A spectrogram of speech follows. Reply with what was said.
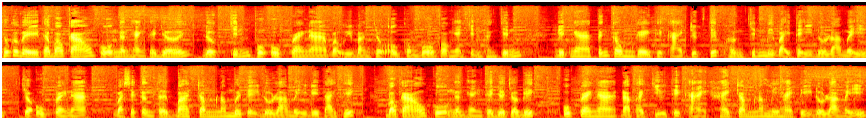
Thưa quý vị, theo báo cáo của Ngân hàng Thế giới được chính phủ Ukraine và Ủy ban châu Âu công bố vào ngày 9 tháng 9, việc Nga tấn công gây thiệt hại trực tiếp hơn 97 tỷ đô la Mỹ cho Ukraine và sẽ cần tới 350 tỷ đô la Mỹ để tái thiết. Báo cáo của Ngân hàng Thế giới cho biết, Ukraine đã phải chịu thiệt hại 252 tỷ đô la Mỹ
